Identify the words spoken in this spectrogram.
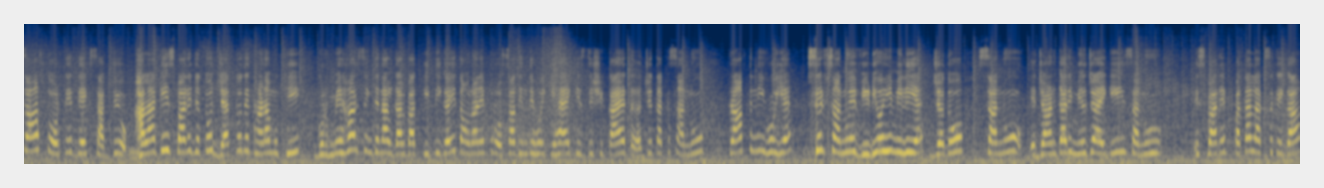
ਸਾਫ਼ ਤੌਰ ਤੇ ਦੇਖ ਸਕਦੇ ਹੋ। ਹਾਲਾਂਕਿ ਇਸ ਬਾਰੇ ਜਦੋਂ ਜੈਤੋ ਦੇ ਥਾਣਾ ਮੁਖੀ ਗੁਰਮੇਹਰ ਸਿੰਘ ਦੇ ਨਾਲ ਗੱਲਬਾਤ ਕੀਤੀ ਗਈ ਤਾਂ ਉਹਨਾਂ ਨੇ ਭਰੋਸਾ ਦਿੰਦੇ ਹੋਏ ਕਿਹਾ ਹੈ ਕਿ ਇਸ ਦੀ ਸ਼ਿਕਾਇਤ ਅਜੇ ਤੱਕ ਸਾਨੂੰ ਪ੍ਰਾਪਤ ਨਹੀਂ ਹੋਈ ਹੈ। ਸਿਰਫ ਸਾਨੂੰ ਇਹ ਵੀਡੀਓ ਹੀ ਮਿਲੀ ਹੈ। ਜਦੋਂ ਸਾਨੂੰ ਇਹ ਜਾਣਕਾਰੀ ਮਿਲ ਜਾਏਗੀ, ਸਾਨੂੰ ਇਸ ਬਾਰੇ ਪਤਾ ਲੱਗ ਸਕੇਗਾ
